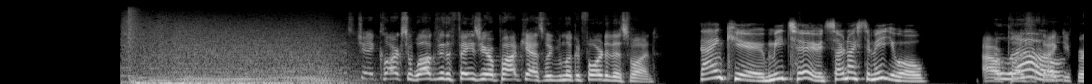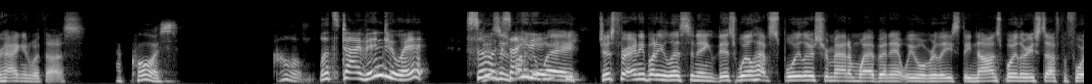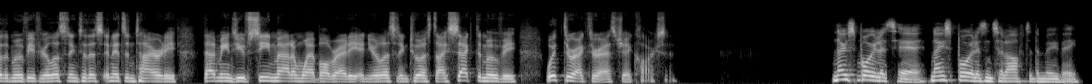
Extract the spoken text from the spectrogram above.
Jay Clarkson, welcome to the Phase Zero podcast. We've been looking forward to this one. Thank you. Me too. It's so nice to meet you all. Our Hello. pleasure. Thank you for hanging with us. Of course. Oh, let's dive into it. So this exciting. is, by the way, just for anybody listening, this will have spoilers for Madame Web in it. We will release the non-spoilery stuff before the movie. If you're listening to this in its entirety, that means you've seen Madame Web already, and you're listening to us dissect the movie with director S.J. Clarkson. No spoilers here. No spoilers until after the movie.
